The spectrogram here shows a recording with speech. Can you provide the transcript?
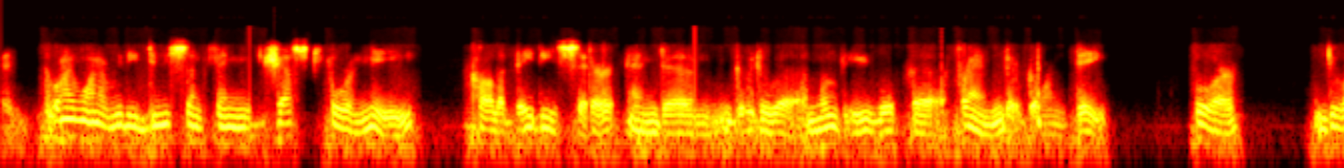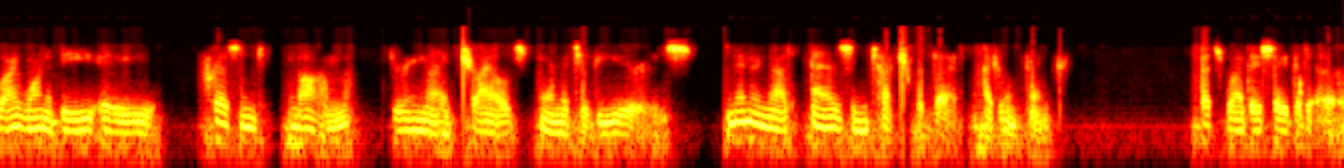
do I want to really do something just for me call a babysitter and um, go to a movie with a friend or go on a date? Or do I want to be a present mom during my child's formative years? Men are not as in touch with that, I don't think. That's why they say that uh,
